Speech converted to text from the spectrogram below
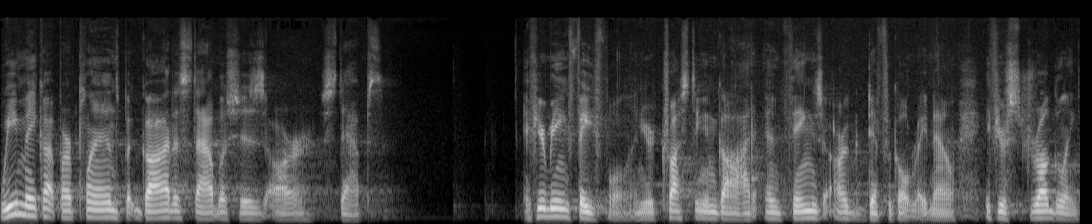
We make up our plans, but God establishes our steps. If you're being faithful and you're trusting in God and things are difficult right now, if you're struggling,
